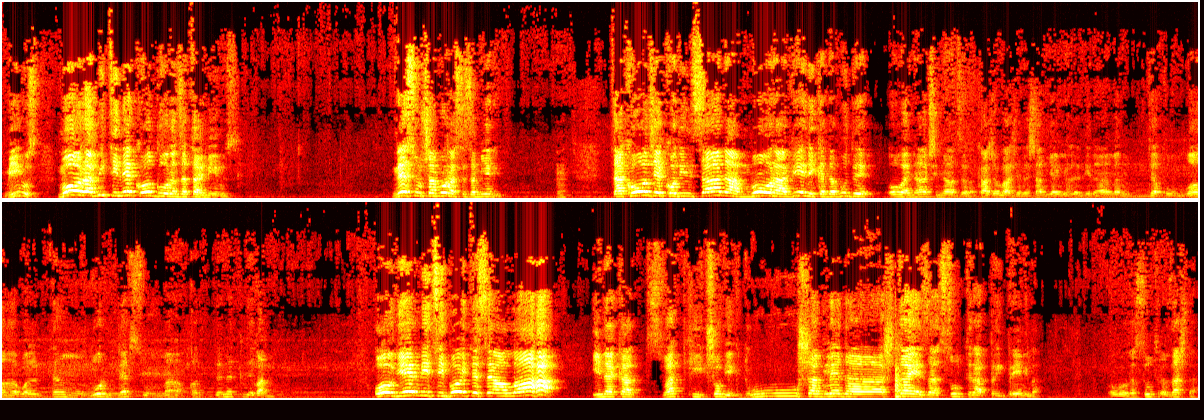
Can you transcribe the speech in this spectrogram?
Minus. Mora biti neko odgovoran za taj minus. Neslučan mora se zamijeniti. Hm? Također kod insana mora vjernika da bude ovaj način nadzora. Kaže Allah Želešan, ja ih ledina amanu, teku Allaha, wal tanzur nefsu ma qaddemet li gan. O vjernici, bojte se Allaha i neka svaki čovjek duša gleda šta je za sutra pripremila. Ovo za sutra, za šta?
